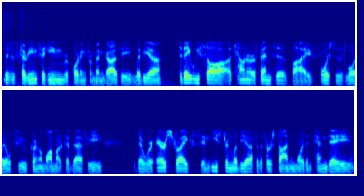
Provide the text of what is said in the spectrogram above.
This is Karim Fahim reporting from Benghazi, Libya. Today we saw a counteroffensive by forces loyal to Colonel Muammar Qaddafi. There were airstrikes in eastern Libya for the first time in more than 10 days.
